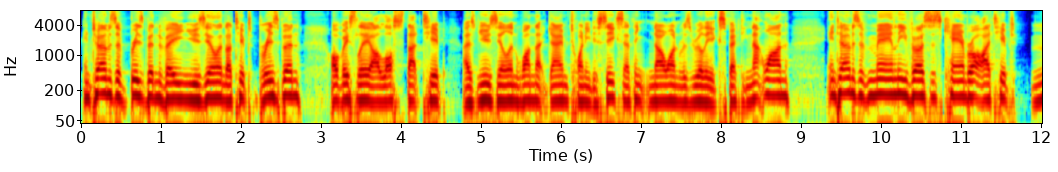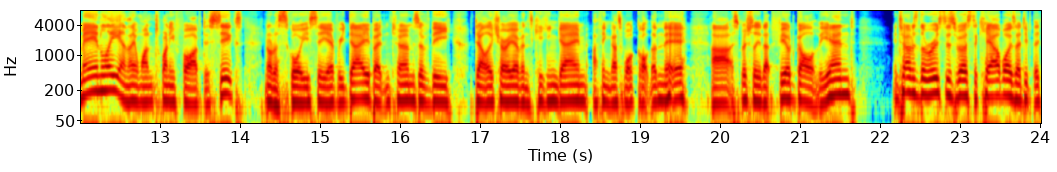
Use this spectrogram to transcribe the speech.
In terms of Brisbane v New Zealand, I tipped Brisbane. Obviously, I lost that tip as New Zealand won that game 20 to 6. I think no one was really expecting that one. In terms of Manly versus Canberra, I tipped Manly and they won 25 to 6. Not a score you see every day, but in terms of the Daly Cherry Evans kicking game, I think that's what got them there, uh, especially that field goal at the end. In terms of the Roosters versus the Cowboys, I tipped the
